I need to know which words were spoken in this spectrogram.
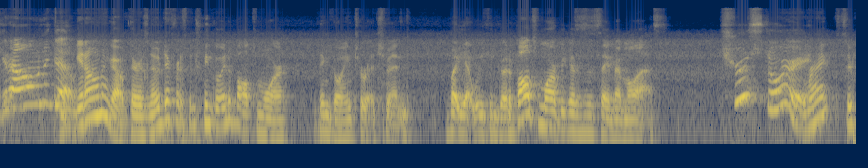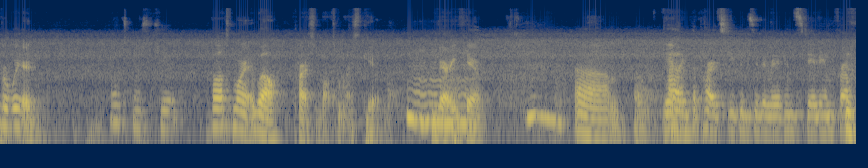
Get on and go. Get on and go. There's no difference between going to Baltimore than going to Richmond, but yet we can go to Baltimore because it's the same MLS, True story. right? Super weird. Baltimore's cute. Baltimore, well, parts of Baltimore is cute, very cute. Um, I like the parts you can see the Ravens Stadium from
